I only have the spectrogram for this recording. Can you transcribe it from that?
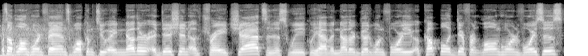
What's up, Longhorn fans? Welcome to another edition of Trey Chats. And this week we have another good one for you. A couple of different Longhorn voices.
